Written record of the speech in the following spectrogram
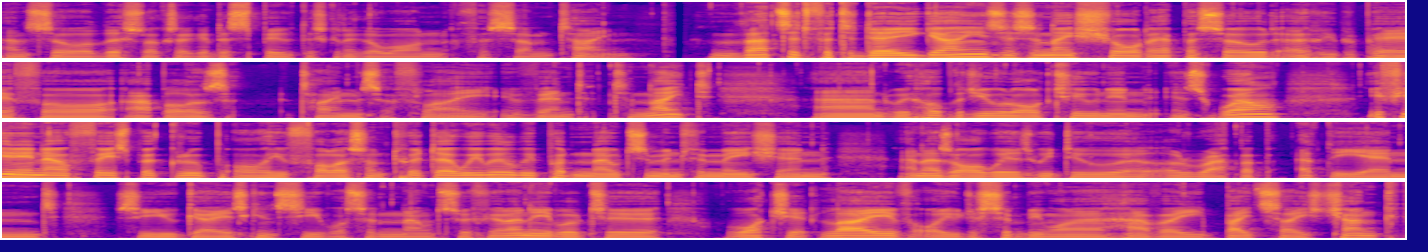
and so this looks like a dispute that's going to go on for some time. That's it for today, guys. It's a nice short episode as we prepare for Apple's Times Fly event tonight and we hope that you will all tune in as well. If you're in our Facebook group or you follow us on Twitter, we will be putting out some information. And as always, we do a, a wrap up at the end so you guys can see what's announced. So if you're unable to watch it live or you just simply want to have a bite sized chunk,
